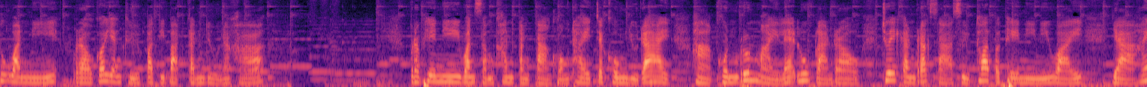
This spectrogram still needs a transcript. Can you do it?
ทุกวันนี้เราก็ยังถือปฏิบัติกันอยู่นะคะ ประเพณีวันสำคัญต่างๆ ของไทยจะคงอยู่ได้ หากคนรุ่นใหม่และลูกหลานเราช่วยกันรักษาสืบทอดประเพณีนี้ไว้ อย่าให้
